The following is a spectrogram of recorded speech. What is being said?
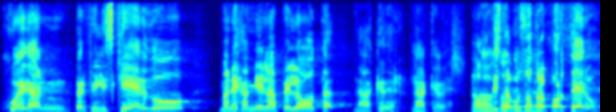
juegan perfil izquierdo, manejan bien la pelota. Nada que ver. Nada que ver. ¿no? Necesitamos otro portero.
